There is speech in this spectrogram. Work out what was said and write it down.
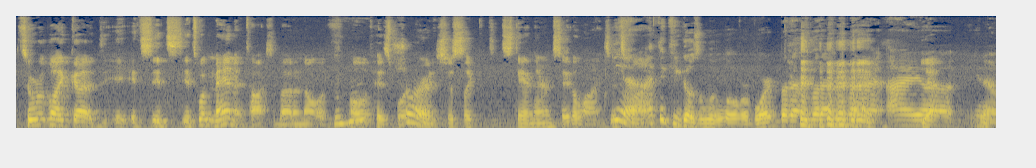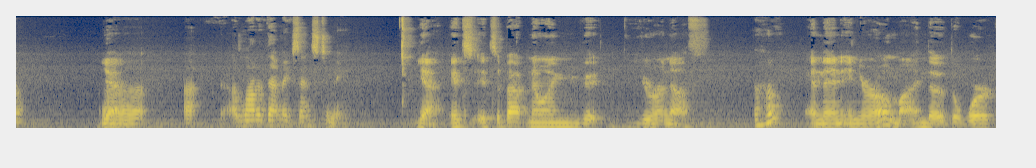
Sort of like uh, it's it's it's what Mamet talks about in all of Mhm. all of his work. Sure. Right? It's just like stand there and say the lines. Yeah, fine. I think he goes a little overboard, but, uh, but, I, but I, I uh, you know, Yeah. uh, uh, a lot of that makes sense to me. yeah, it's it's about knowing that you're enough, Uh huh. and then in your own mind, the the work,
